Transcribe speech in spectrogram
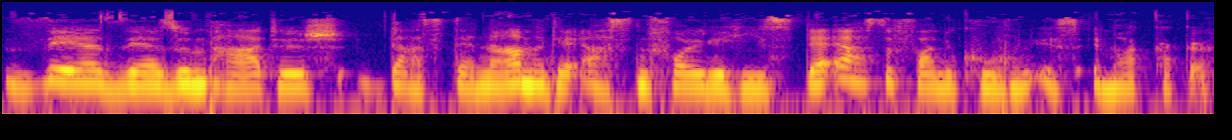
sehr, sehr sympathisch, dass der Name der ersten Folge hieß, der erste Pfannekuchen ist immer Kacke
